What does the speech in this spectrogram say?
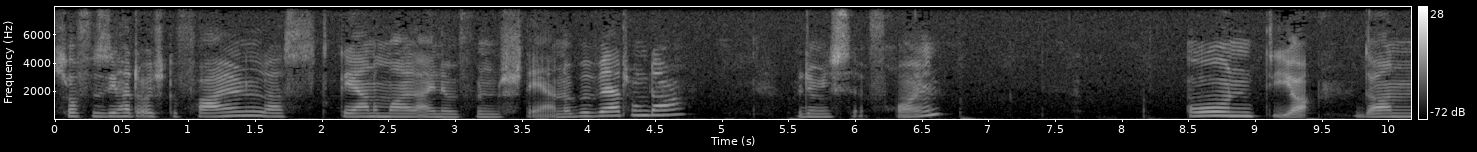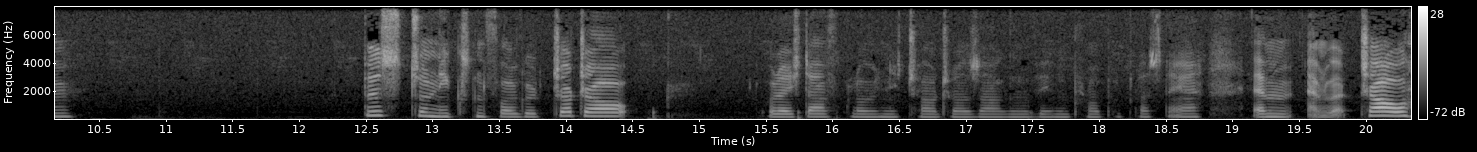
Ich hoffe, sie hat euch gefallen. Lasst gerne mal eine 5-Sterne-Bewertung da. Würde mich sehr freuen. Und ja, dann bis zur nächsten Folge. Ciao, ciao. Oder ich darf, glaube ich, nicht ciao, ciao sagen wegen Pro Podcast. Äh, ähm, ciao.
